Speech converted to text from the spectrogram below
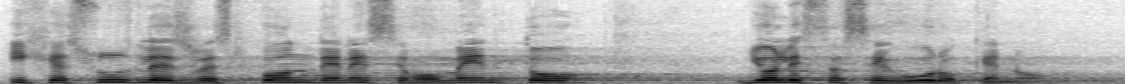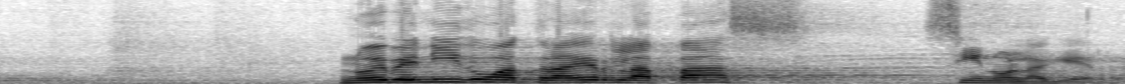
Y Jesús les responde en ese momento, yo les aseguro que no. No he venido a traer la paz, sino la guerra.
